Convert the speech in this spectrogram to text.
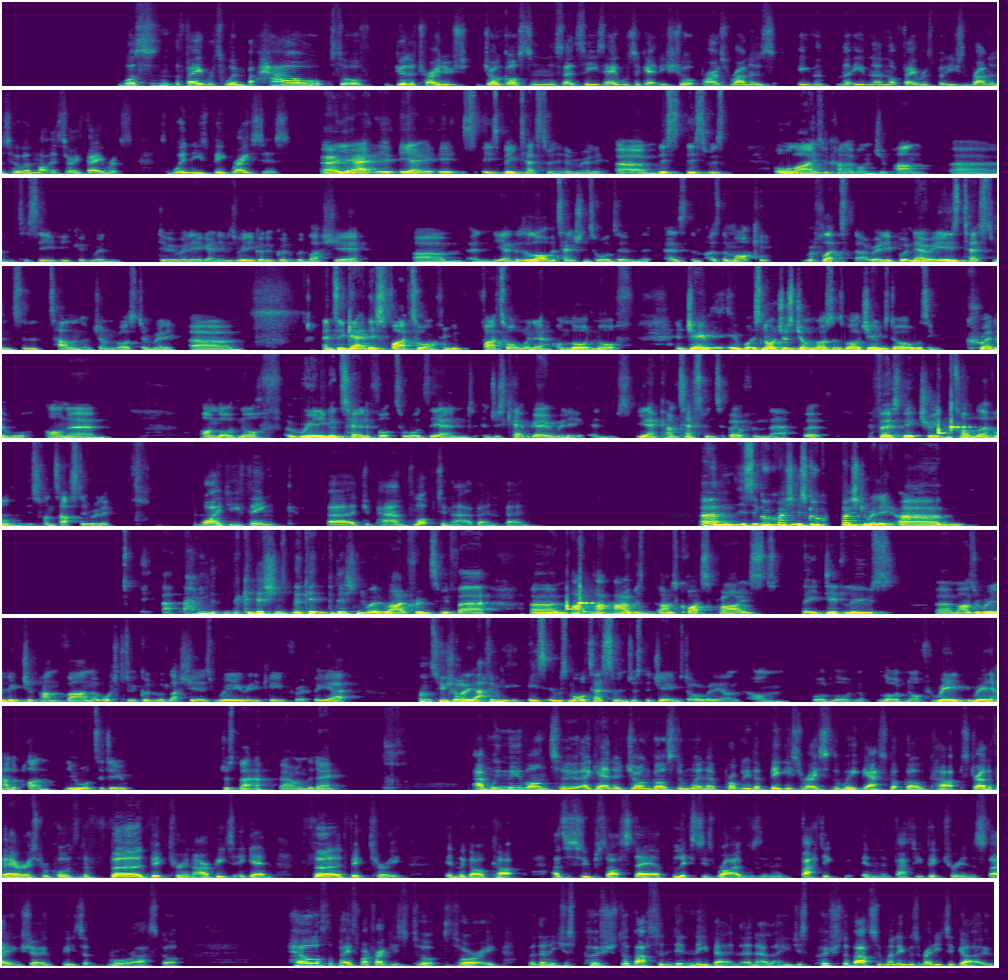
wasn't the favourite to win, but how sort of good a trainer is John Gosden in the sense that he's able to get these short price runners, even even though they're not favourites, but these runners who are not necessarily favourites to win these big races. Uh, yeah, it, yeah, it's it's big testament to him really. Um, this this was all eyes were kind of on Japan um, to see if he could win, do it really again. He was really good at Goodwood last year, um, and yeah, there's a lot of attention towards him as the as the market reflected that really. But no, it is testament to the talent of John Gosden really. Um, and to get this five to one, I think five to one winner on Lord North, and James, it, it's not just John Gosden as well. James Doyle was incredible on um, on Lord North. A really good turn of foot towards the end, and just kept going really. And yeah, kind of testament to both of them there. But the first victory at the top level, it's fantastic really. Why do you think uh, Japan flopped in that event, Ben? Um, it's a good question. It's a good question, really. Um, I mean, the conditions the conditions weren't right for him. To be fair, um, I, I, I was I was quite surprised that he did lose. Um, I was a really big Japan fan. I watched him at Goodwood last year. I was really really keen for it. But yeah, I'm not too sure. really. I think it was more testament just to James really on on board Lord Lord North. Really really had a plan, knew what to do. Just better, better on the day. And we move on to again a John Gosden winner, probably the biggest race of the week, the Ascot Gold Cup. Stradivarius records the third victory, and I repeat it again, third victory in the Gold Cup as a superstar stayer blitzed his rivals in an emphatic in an emphatic victory in the staying showpiece at Royal Ascot. Held off the pace by Frankie Dettori, but then he just pushed the button, didn't he, Ben and Ella? He just pushed the button when he was ready to go,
